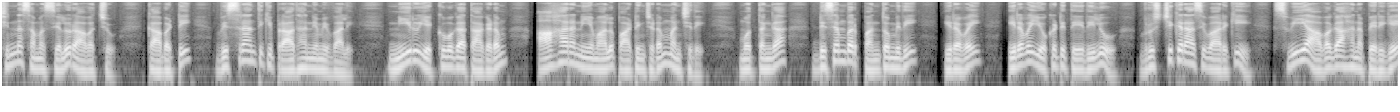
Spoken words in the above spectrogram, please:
చిన్న సమస్యలు రావచ్చు. కాబట్టి విశ్రాంతికి ప్రాధాన్యమివ్వాలి. నీరు ఎక్కువగా తాగడం ఆహార నియమాలు పాటించడం మంచిది. మొత్తంగా డిసెంబర్ పంతొమ్మిది ఇరవై ఇరవై ఒకటి తేదీలు వృశ్చికరాశి వారికి స్వీయ అవగాహన పెరిగే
